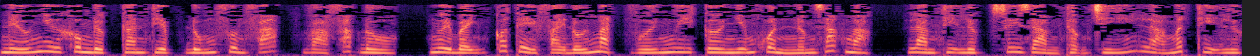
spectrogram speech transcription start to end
nếu như không được can thiệp đúng phương pháp và phác đồ, người bệnh có thể phải đối mặt với nguy cơ nhiễm khuẩn nấm giác mạc, làm thị lực suy giảm thậm chí là mất thị lực.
